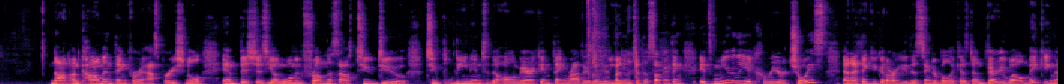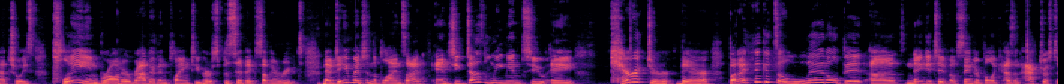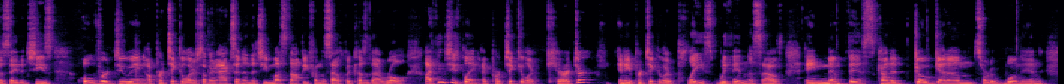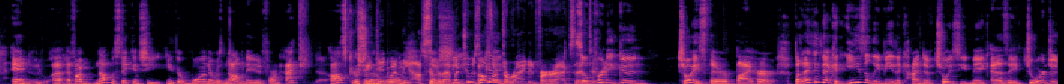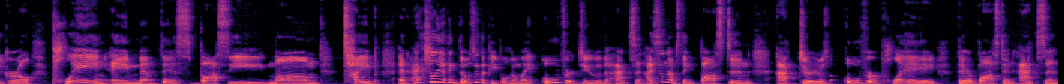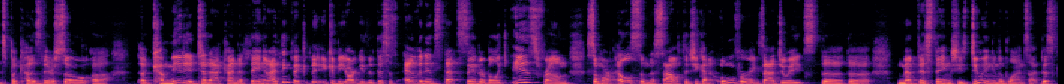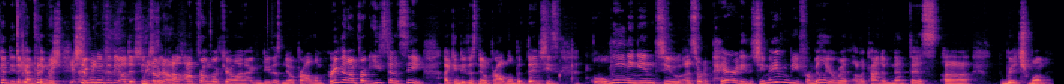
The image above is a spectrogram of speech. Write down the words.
not uncommon thing for an aspirational, ambitious young woman from the South to do to lean into the all American thing rather than lean but, into the Southern thing. It's merely a career choice. And I think you could argue that Sandra Bullock has done very well making that choice, playing broader rather than playing to her specific Southern roots. Now, Dave mentioned The Blind Side, and she does lean into a character there, but I think it's a little bit uh, negative of Sandra Bullock as an actress to say that she's overdoing a particular Southern accent and that she must not be from the South because of that role. I think she's playing a particular character in a particular place within the South, a Memphis kind of go get 'em sort of woman. And uh, if I'm not mistaken, she either won or was nominated for an act- Oscar. She did role. win the Oscar so for that, she, but she was okay. also derided for her accent. So pretty good choice there by her. But I think that could easily be the kind of choice you'd make as a Georgia girl playing a Memphis bossy mom type. And actually, I think those are the people who might overdo the accent. I sometimes think Boston actors overplay their Boston accents because they're so uh, uh, committed to that kind of thing. And I think that it could be argued that this is evidence that Sandra Bullock is from somewhere else in the South, that she kind of over exaggerates the, the Memphis thing she's doing in The Blind Side. This could be the kind of thing be. where she, she went be. into the audition. We she's like, I'm from North Carolina. I can do this no problem. Or even I'm from East Tennessee. I can do this no problem. But then she's leaning into a sort of parody that she may even be familiar with of a kind of Memphis uh, rich woman.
